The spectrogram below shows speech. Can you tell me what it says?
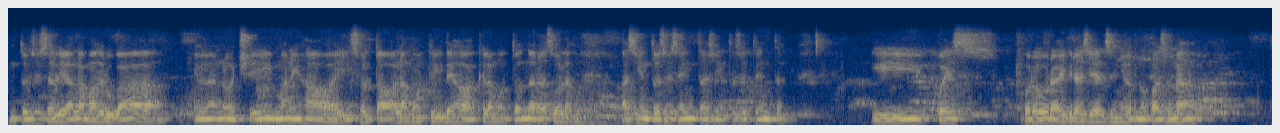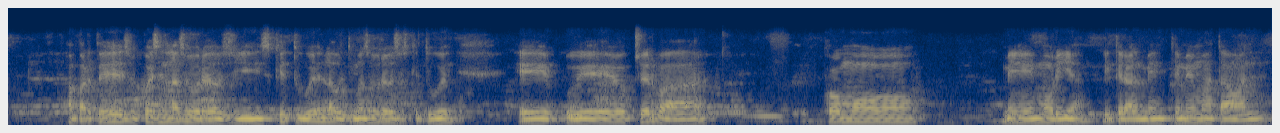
Entonces salía a la madrugada, en la noche y manejaba y soltaba la moto y dejaba que la moto andara sola a 160, 170 y pues por obra y gracia del Señor no pasó nada. Aparte de eso, pues en la sobredosis que tuve, en la última sobredosis que tuve, eh, pude observar cómo me moría, literalmente me mataban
